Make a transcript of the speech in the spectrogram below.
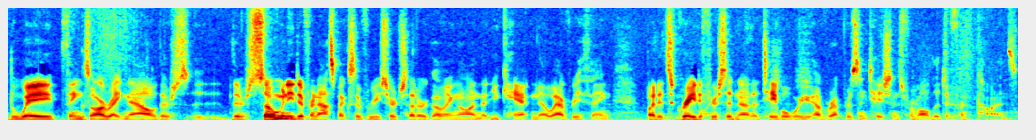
the way things are right now, there's there's so many different aspects of research that are going on that you can't know everything. But it's great if you're sitting at a table where you have representations from all the different kinds.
